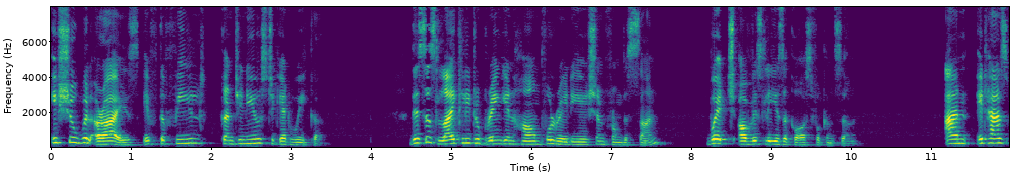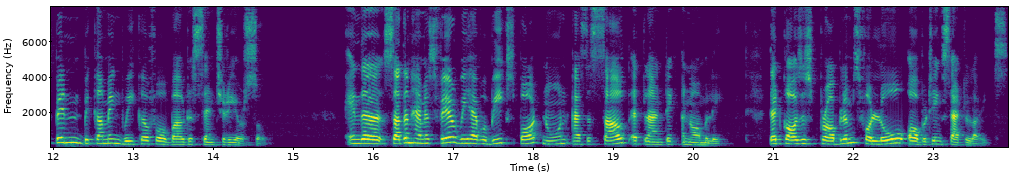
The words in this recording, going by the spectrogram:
issue will arise if the field continues to get weaker. This is likely to bring in harmful radiation from the sun, which obviously is a cause for concern. And it has been becoming weaker for about a century or so. In the southern hemisphere, we have a weak spot known as the South Atlantic anomaly that causes problems for low orbiting satellites.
